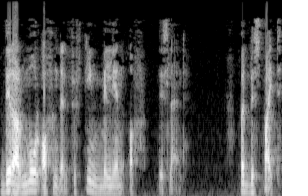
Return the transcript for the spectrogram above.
There are more often than 15 million of this land. But despite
